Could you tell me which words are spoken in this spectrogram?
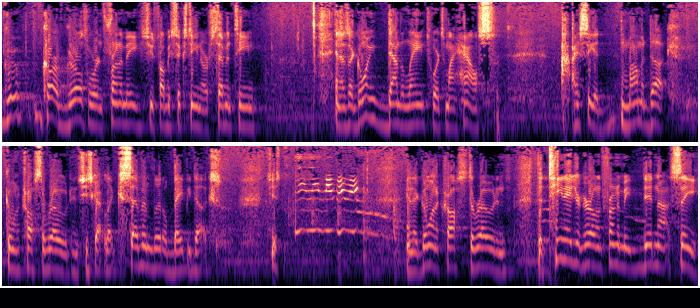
group car of girls were in front of me. She was probably 16 or 17. And as they're going down the lane towards my house, I see a mama duck going across the road, and she's got like seven little baby ducks. Just and they're going across the road, and the teenager girl in front of me did not see.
